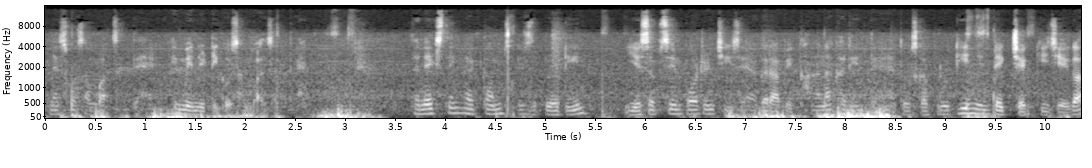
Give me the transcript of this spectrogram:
फिटनेस को संभाल सकते हैं इम्यूनिटी को संभाल सकते हैं। The next thing that comes is the protein ये सबसे इंपॉर्टेंट चीज़ है। अगर आप एक खाना खरीदते हैं तो उसका प्रोटीन इंटेक चेक कीजिएगा,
